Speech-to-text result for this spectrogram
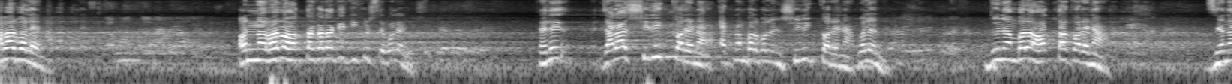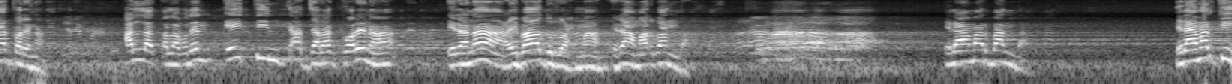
আবার বলেন। অন্যায়ভাবে হত্যা করাকে কি করছে, বলেন। তাহলে যারা শিরিক করে না, এক নম্বর বলেন, শিরিক করে না, বলেন। দুই নম্বরে হত্যা করে না, জেনা করে না। আল্লাহ তালা বলেন, এই তিন কাজ যারা করে না, এরা না ইবাদুর রহমান, এরা আমার বান্দা। এরা আমার বান্দা। এরা আমার কি?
